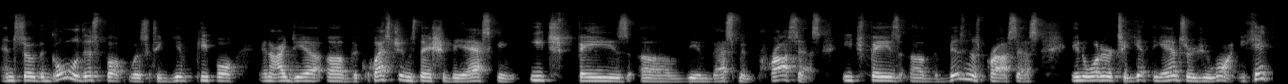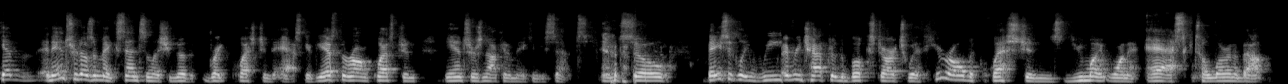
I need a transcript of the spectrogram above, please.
And so the goal of this book was to give people an idea of the questions they should be asking each phase of the investment process, each phase of the business process in order to get the answers you want. You can't get an answer doesn't make sense unless you know the right question to ask. If you ask the wrong question, the answer is not going to make any sense. And so basically we every chapter of the book starts with here are all the questions you might want to ask to learn about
